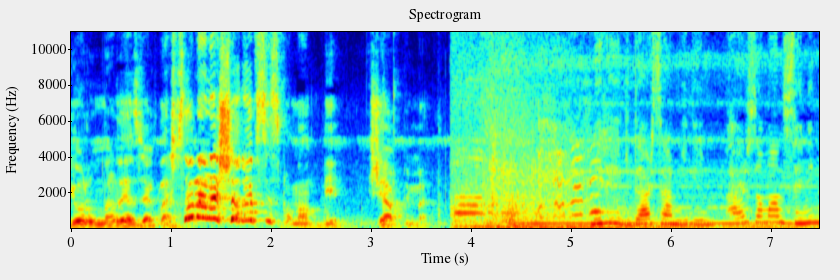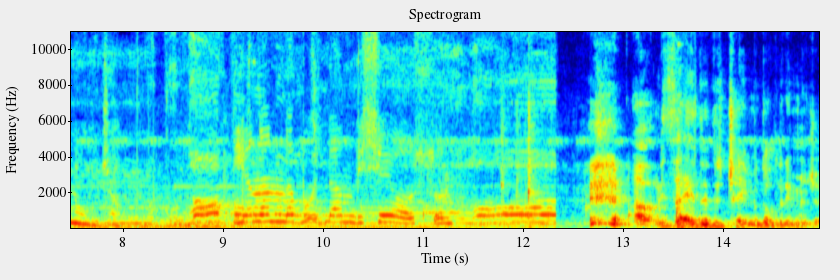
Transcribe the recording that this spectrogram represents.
yorumlarda yazacaklar. Sana ne şerefsiz falan diye şey yapayım ben. Nereye gidersem gideyim her zaman seninle olacağım. Yanında buradan bir şey olsun. Abi bir saniye evde dur çayımı doldurayım önce.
